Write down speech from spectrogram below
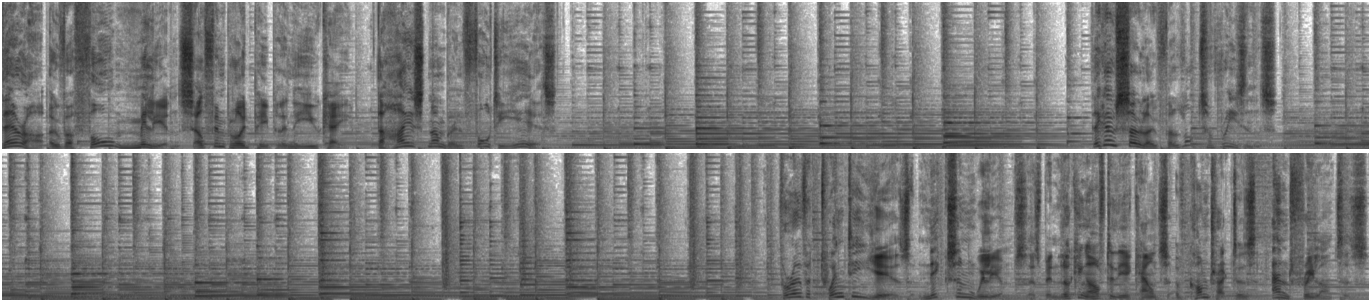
There are over 4 million self-employed people in the UK, the highest number in 40 years. They go solo for lots of reasons. For over 20 years, Nixon Williams has been looking after the accounts of contractors and freelancers.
